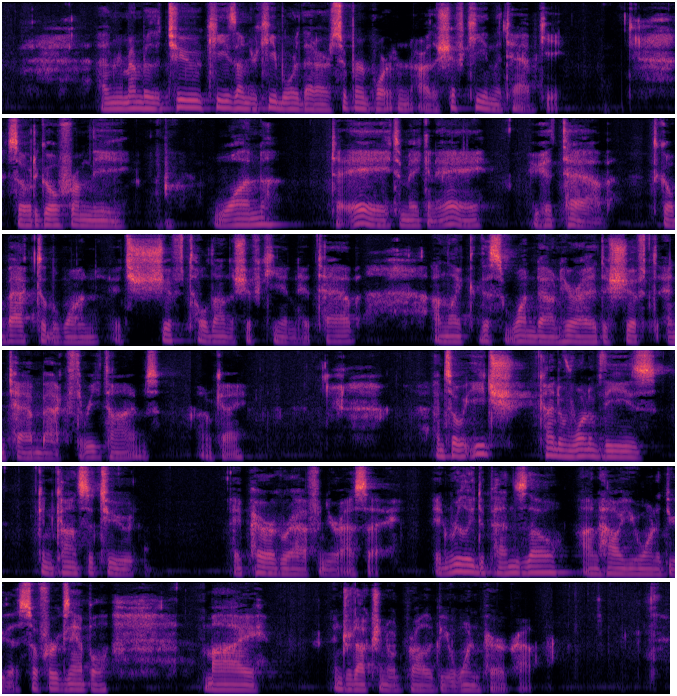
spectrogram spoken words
And remember the two keys on your keyboard that are super important are the shift key and the tab key. So to go from the 1 to A to make an A, you hit tab. To go back to the 1, it's shift, hold down the shift key and hit tab. Unlike this one down here, I had to shift and tab back three times. Okay. And so each kind of one of these can constitute a paragraph in your essay. It really depends, though, on how you want to do this. So, for example, my introduction would probably be one paragraph.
